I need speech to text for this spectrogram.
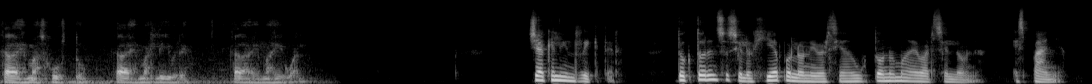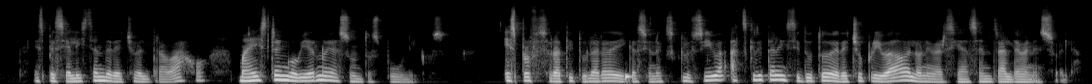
cada vez más justo, cada vez más libre, cada vez más igual. Jacqueline Richter, doctora en Sociología por la Universidad Autónoma de Barcelona, España, especialista en Derecho del Trabajo, maestra en Gobierno y Asuntos Públicos. Es profesora titular de dedicación exclusiva adscrita al Instituto de Derecho Privado de la Universidad Central de Venezuela.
